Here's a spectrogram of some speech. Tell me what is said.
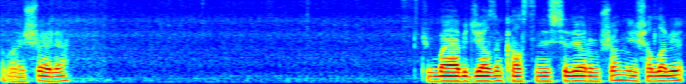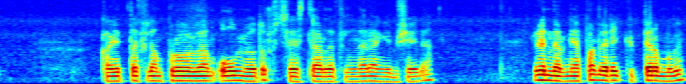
Hemen şöyle. Çünkü bayağı bir cihazın kastını hissediyorum şu an. İnşallah bir kayıtta falan problem olmuyordur. Seslerde falan herhangi bir şeyde. Renderini yapar direkt yüklerim bugün.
